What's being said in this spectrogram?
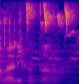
Amerikan tarafı.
